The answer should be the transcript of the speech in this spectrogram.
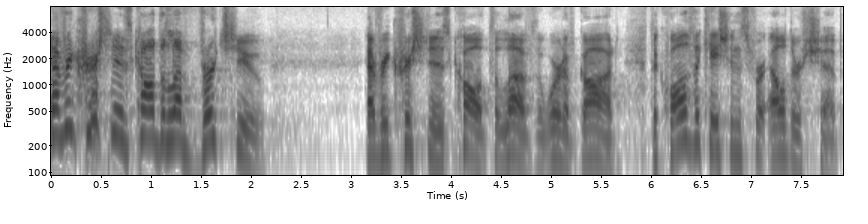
Every Christian is called to love virtue. Every Christian is called to love the Word of God. The qualifications for eldership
